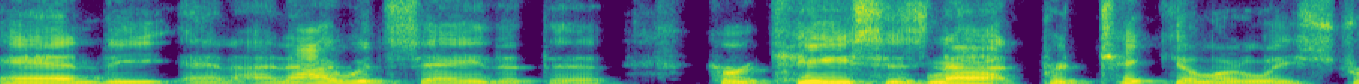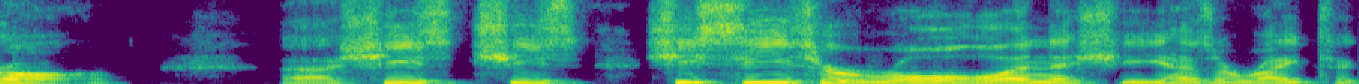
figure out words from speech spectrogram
And the and, and I would say that the her case is not particularly strong. Uh, she's she's she sees her role and she has a right to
